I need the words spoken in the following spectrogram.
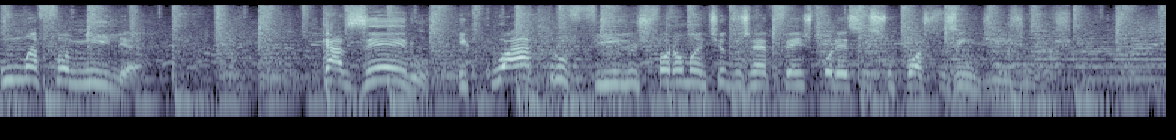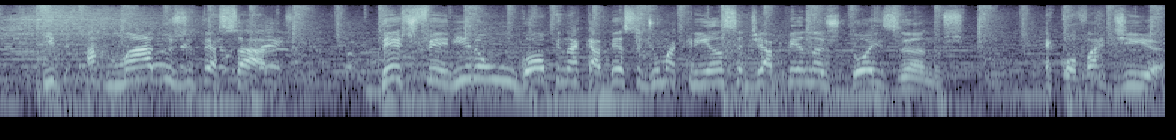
Uma família, caseiro e quatro filhos foram mantidos reféns por esses supostos indígenas. E armados de teçados, desferiram um golpe na cabeça de uma criança de apenas dois anos. É covardia.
